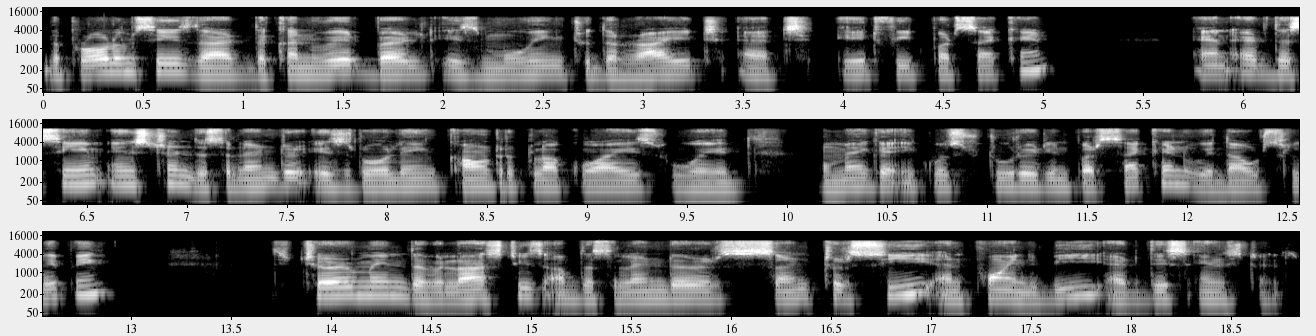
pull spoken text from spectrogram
The problem says that the conveyor belt is moving to the right at 8 feet per second and at the same instant the cylinder is rolling counterclockwise with omega equals to 2 radian per second without slipping. Determine the velocities of the cylinder's center C and point B at this instant.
